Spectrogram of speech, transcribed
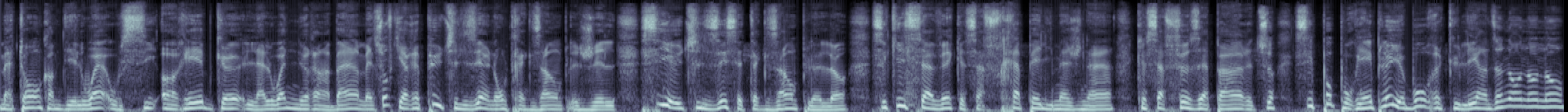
mettons, comme des lois aussi horribles que la loi de Nuremberg. Mais sauf qu'il aurait pu utiliser un autre exemple, Gilles. S'il a utilisé cet exemple-là, c'est qu'il savait que ça frappait l'imaginaire, que ça faisait peur et tout ça. C'est pas pour rien. Puis là, il a beau reculer en disant non, non, non,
